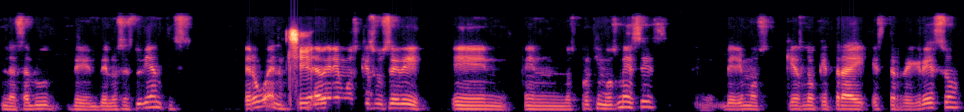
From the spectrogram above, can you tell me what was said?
la salud de los estudiantes. Pero bueno, ya veremos qué sucede en, en, los próximos meses, veremos qué es lo que trae este regreso.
